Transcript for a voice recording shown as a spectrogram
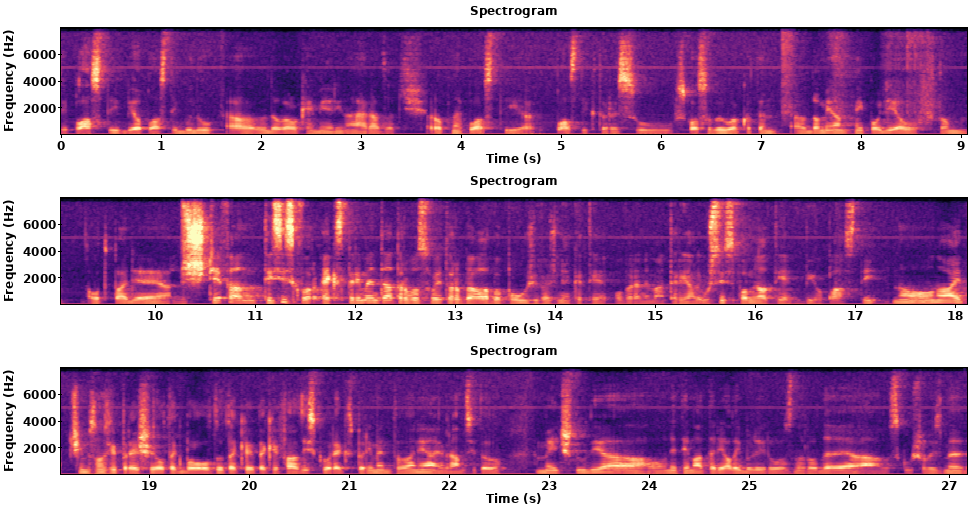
tie plasty, bioplasty budú do veľkej miery nahrádzať ropné plasty a plasty, ktoré sú spôsobujú ako ten dominantný podiel v tom odpade. Štefan, ty si skôr experimentátor vo svojej torbe alebo používaš nejaké tie overené materiály? Už si spomínal tie bioplasty? No, no aj čím som si prešiel, tak bolo to také, také fázy skôr experimentovania aj v rámci toho made štúdia a hlavne tie materiály boli rôznorodé a skúšali sme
